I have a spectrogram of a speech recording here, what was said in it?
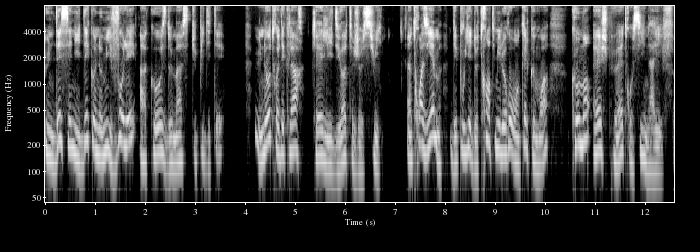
une décennie d'économie volée à cause de ma stupidité. Une autre déclare Quel idiote je suis. Un troisième, dépouillé de 30 000 euros en quelques mois, Comment ai-je pu être aussi naïf?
